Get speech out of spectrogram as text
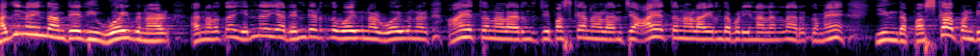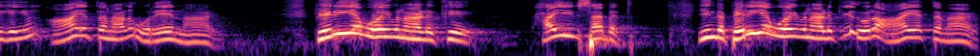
பதினைந்தாம் தேதி ஓய்வு நாள். அதனால தான் என்ன ஐயா ரெண்டு இடத்துல ஓய்வு நாள் ஓய்வு நாள். ஆயத்த நாளாக இருந்துச்சு பஸ்கா நாளாக இருந்துச்சு ஆயத்த நாளாக இருந்தபடி நாளெல்லாம் இருக்குமே. இந்த பஸ்கா பண்டிகையும் ஆயத்த நாளும் ஒரே நாள். பெரிய ஓய்வு நாளுக்கு ஹை சபத். இந்த பெரிய ஓய்வு நாளுக்கு இது ஒரு ஆயத்த நாள்.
